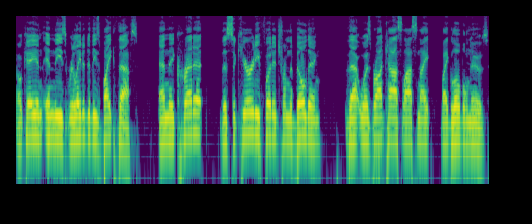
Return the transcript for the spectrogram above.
okay, in, in these related to these bike thefts, and they credit the security footage from the building that was broadcast last night by Global News.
